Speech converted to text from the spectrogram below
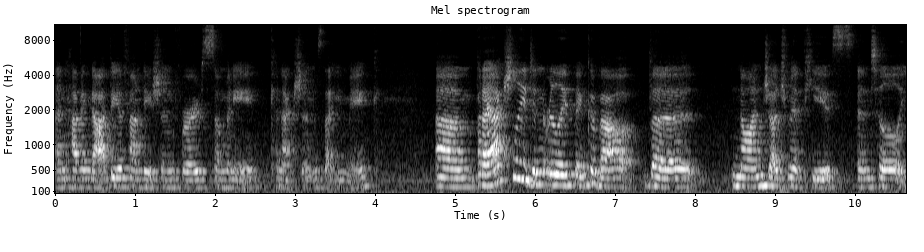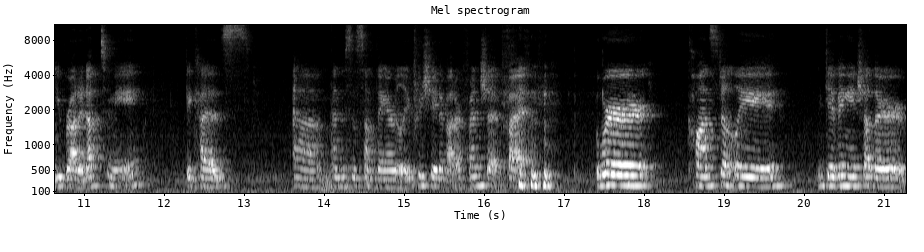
and having that be a foundation for so many connections that you make. Um, but I actually didn't really think about the non judgment piece until you brought it up to me because, um, and this is something I really appreciate about our friendship, but we're constantly giving each other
